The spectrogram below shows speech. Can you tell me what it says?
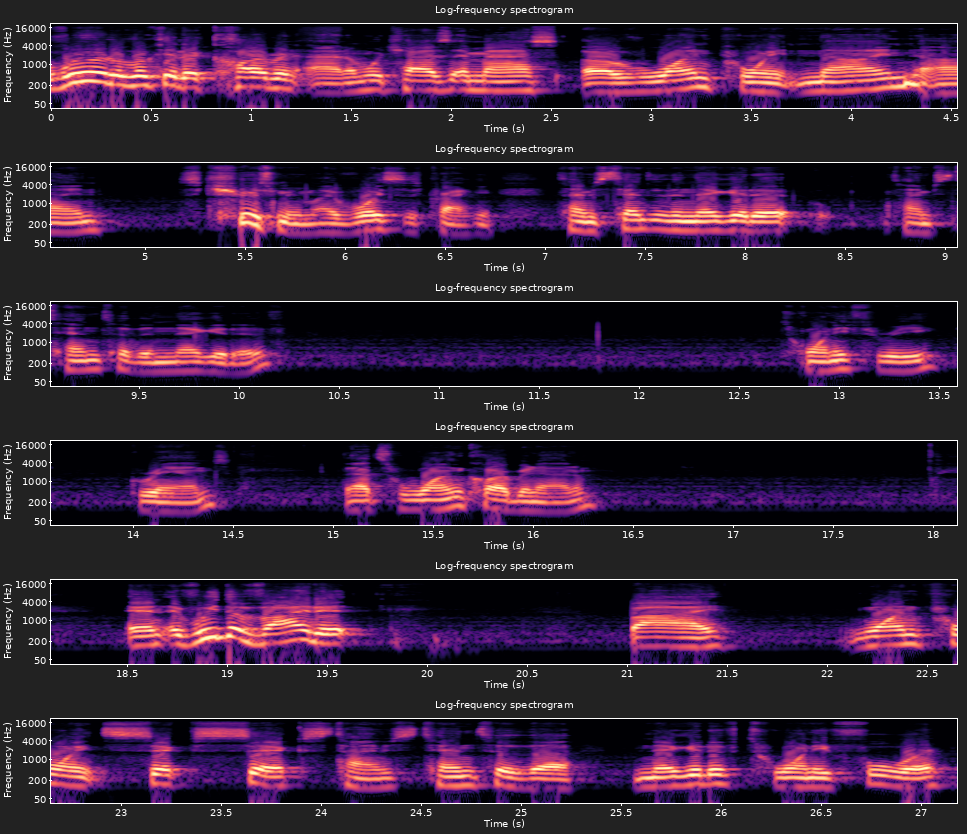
if we were to look at a carbon atom which has a mass of 1.99, excuse me, my voice is cracking, times 10 to the negative, times 10 to the negative 23 grams. That's one carbon atom. And if we divide it by 1.66 times 10 to the negative 24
